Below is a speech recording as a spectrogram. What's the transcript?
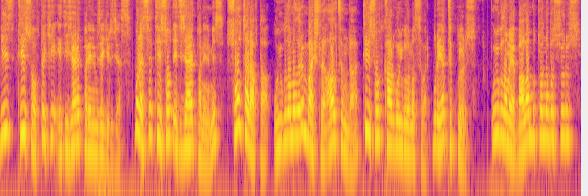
Biz Tsoft'taki e-ticaret panelimize gireceğiz. Burası Tsoft e-ticaret panelimiz. Sol tarafta uygulamaların başlığı altında Tsoft kargo uygulaması var. Buraya tıklıyoruz. Uygulamaya bağlan butonuna basıyoruz.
